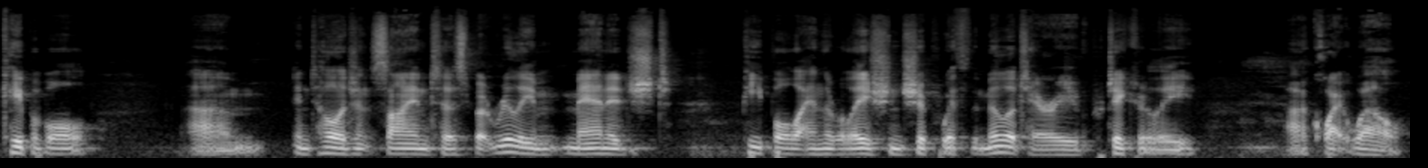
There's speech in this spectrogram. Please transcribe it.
capable, um, intelligent scientist, but really managed people and the relationship with the military, particularly, uh, quite well.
